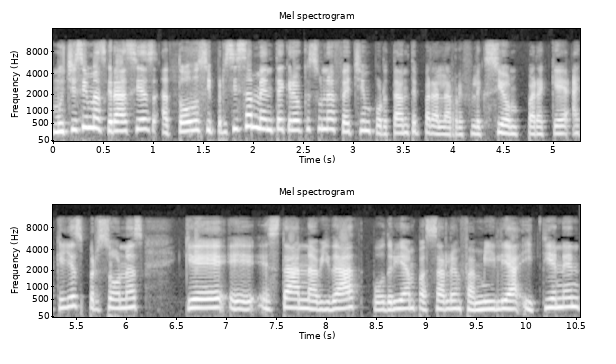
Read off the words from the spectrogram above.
Muchísimas gracias a todos y precisamente creo que es una fecha importante para la reflexión, para que aquellas personas que eh, esta Navidad podrían pasarla en familia y tienen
